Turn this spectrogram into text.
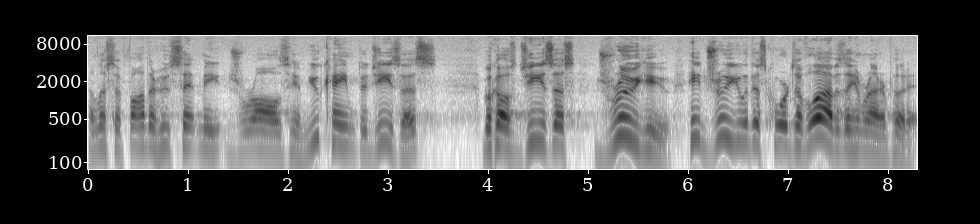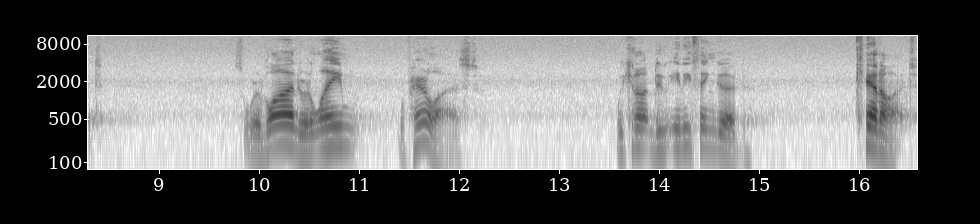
unless the Father who sent me draws him. You came to Jesus because Jesus drew you. He drew you with his cords of love, as the hymn writer put it. So we're blind, we're lame, we're paralyzed. We cannot do anything good. Cannot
